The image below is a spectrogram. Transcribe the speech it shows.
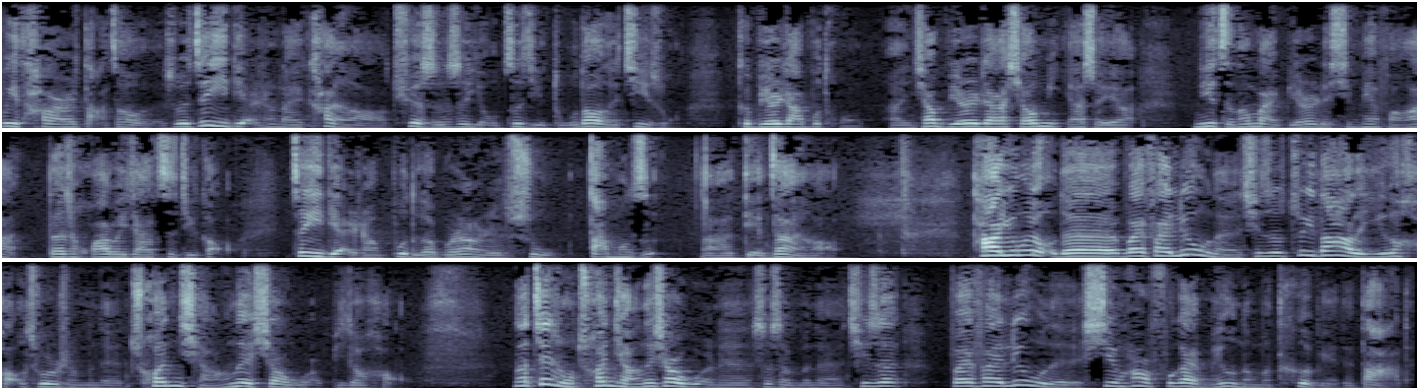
为它而打造的，所以这一点上来看啊，确实是有自己独到的技术，跟别人家不同啊。你像别人家小米呀、谁呀，你只能买别人的芯片方案，但是华为家自己搞，这一点上不得不让人竖大拇指啊，点赞啊。它拥有的 WiFi 六呢，其实最大的一个好处是什么呢？穿墙的效果比较好。那这种穿墙的效果呢，是什么呢？其实 WiFi 六的信号覆盖没有那么特别的大的，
